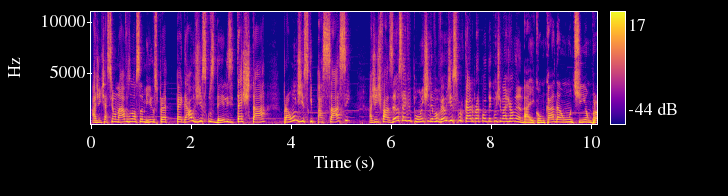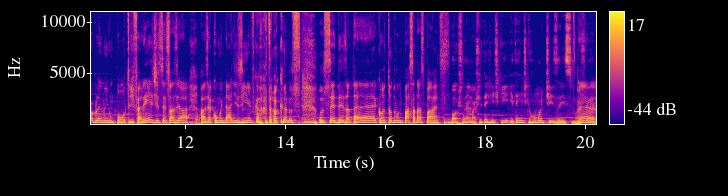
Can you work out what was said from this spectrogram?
a gente acionava os nossos amigos pra pegar os discos deles e testar pra um disco que passasse, a gente fazer o save point e devolver o disco pro cara pra poder continuar jogando. Aí, como cada um tinha um problema em um ponto diferente, vocês faziam a, faziam a comunidadezinha e ficavam trocando os, os CDs até quando todo mundo passar das partes. Bosta, né, macho? E tem gente que, e tem gente que romantiza isso, mano. É.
